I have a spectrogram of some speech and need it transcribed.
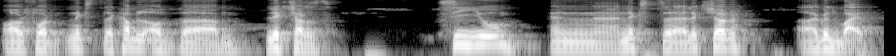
or for next couple of um, lectures. See you in next lecture. Goodbye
